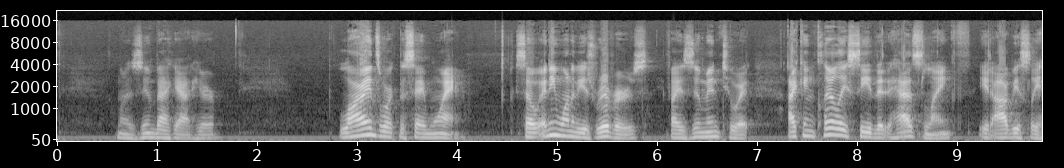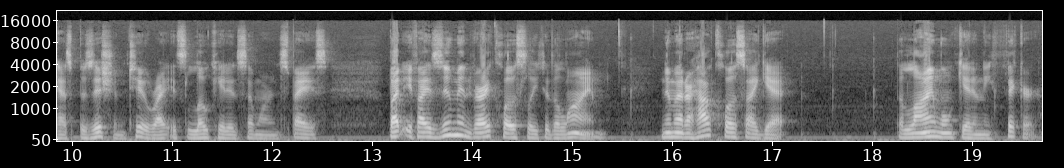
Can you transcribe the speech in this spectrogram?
I'm going to zoom back out here. Lines work the same way. So any one of these rivers if I zoom into it I can clearly see that it has length it obviously has position too right it's located somewhere in space but if I zoom in very closely to the line no matter how close I get, the line won't get any thicker,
